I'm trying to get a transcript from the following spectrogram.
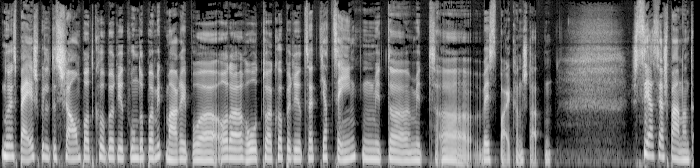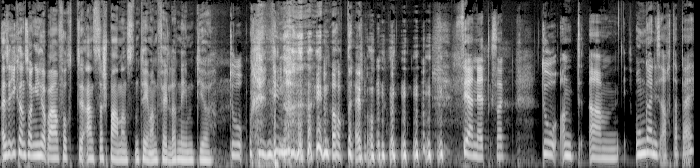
nur als Beispiel, das Schaumbad kooperiert wunderbar mit Maribor oder Rotor kooperiert seit Jahrzehnten mit, äh, mit äh, Westbalkanstaaten. Sehr, sehr spannend. Also ich kann sagen, ich habe einfach eines der spannendsten Themenfelder neben dir. Du. In, in der Abteilung. Sehr nett gesagt. Du, und ähm, Ungarn ist auch dabei?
